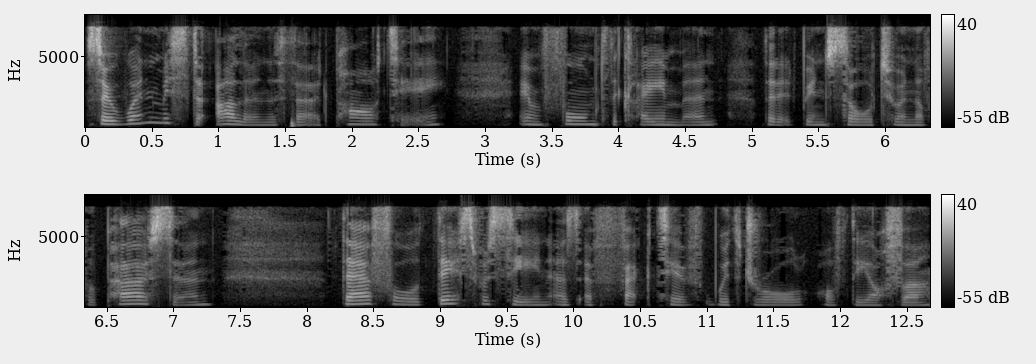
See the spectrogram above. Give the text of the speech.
So when Mr. Allen, the third party, informed the claimant that it had been sold to another person. Therefore, this was seen as effective withdrawal of the offer.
